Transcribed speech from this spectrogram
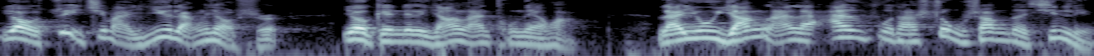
要最起码一两个小时，要跟这个杨澜通电话，来由杨澜来安抚他受伤的心灵，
